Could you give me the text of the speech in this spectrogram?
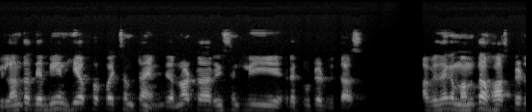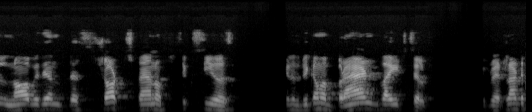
వీళ్ళంతా they been here for quite some time they are not recently recruited with us ఆ విధంగా మమతా హాస్పిటల్ నా with in the short span of six years it is become a brand by it self ఇప్పుడు ఎట్లాంటి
